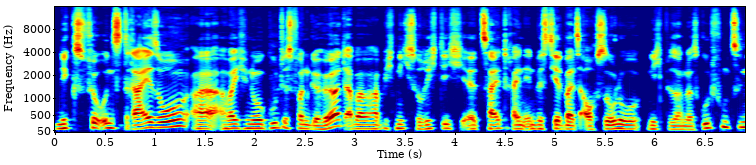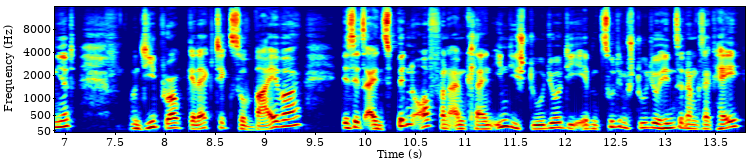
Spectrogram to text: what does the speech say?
nix für uns drei so, äh, habe ich nur Gutes von gehört, aber habe ich nicht so richtig äh, Zeit rein investiert, weil es auch solo nicht besonders gut funktioniert. Und Deep Rock Galactic Survivor ist jetzt ein Spin-off von einem kleinen Indie-Studio, die eben zu dem Studio hin sind und haben gesagt, hey,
